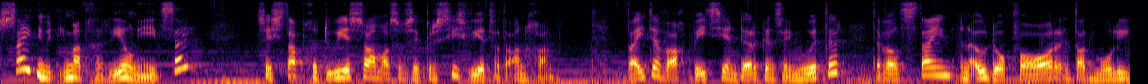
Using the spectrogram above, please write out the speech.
Sy het nie met iemand gereël nie, het sy? Sy stap gedoeye saam asof sy presies weet wat aangaan. Buite wag Betsy en Dirk in sy motor terwyl Stein 'n ou dok vir haar en tant Molly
